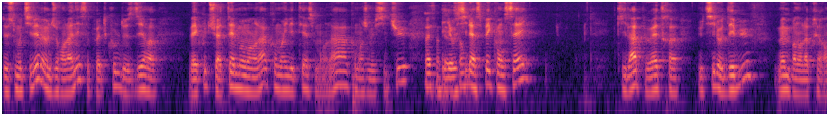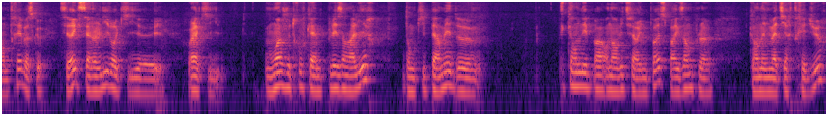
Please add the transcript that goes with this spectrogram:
de se motiver, même durant l'année. Ça peut être cool de se dire bah écoute, je suis à tel moment-là, comment il était à ce moment-là, comment je me situe. et il y a aussi l'aspect conseil qui là peut être utile au début, même pendant la pré-rentrée, parce que c'est vrai que c'est un livre qui, euh, voilà, qui, moi je trouve quand même plaisant à lire, donc qui permet de, quand on, est pas, on a envie de faire une pause, par exemple, quand on a une matière très dure,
